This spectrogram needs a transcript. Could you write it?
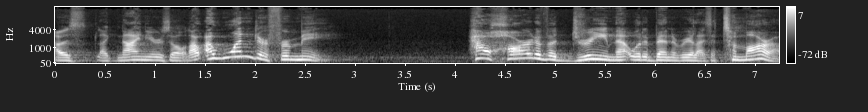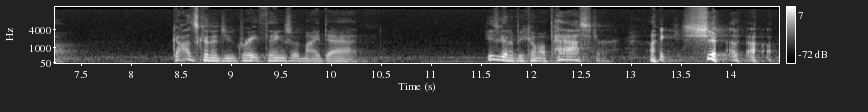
I was like nine years old. I, I wonder for me, how hard of a dream that would have been to realize that tomorrow, God's going to do great things with my dad. He's going to become a pastor. Like, shut up.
